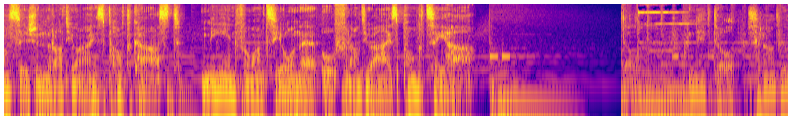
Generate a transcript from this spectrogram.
Das ist ein Radio 1 Podcast. Mehr Informationen auf radio1.ch. Netto, das Radio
